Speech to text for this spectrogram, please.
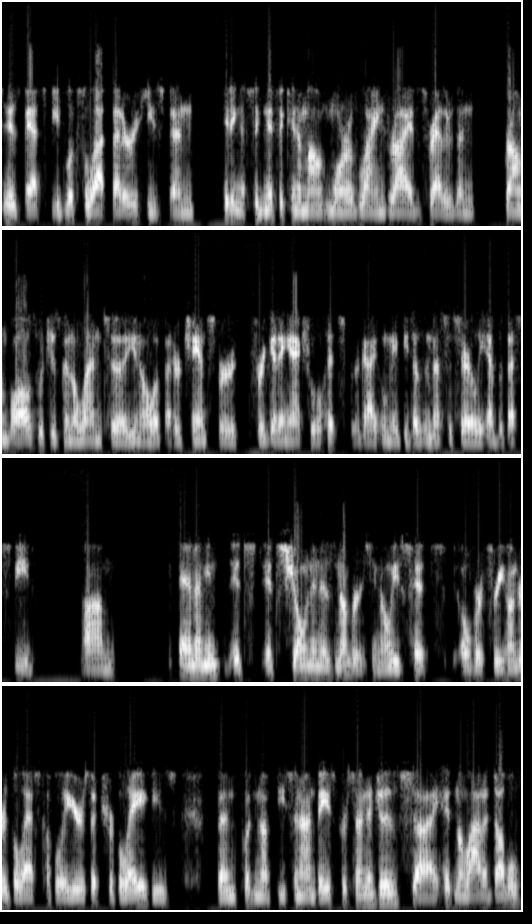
his bat speed looks a lot better. He's been hitting a significant amount more of line drives rather than ground balls, which is going to lend to you know a better chance for for getting actual hits for a guy who maybe doesn't necessarily have the best speed. Um, and I mean, it's it's shown in his numbers. You know, he's hit over 300 the last couple of years at AAA. He's been putting up decent on base percentages, uh, hitting a lot of doubles,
